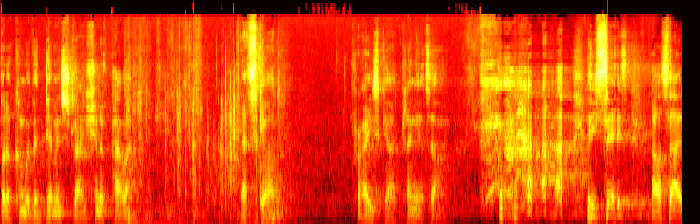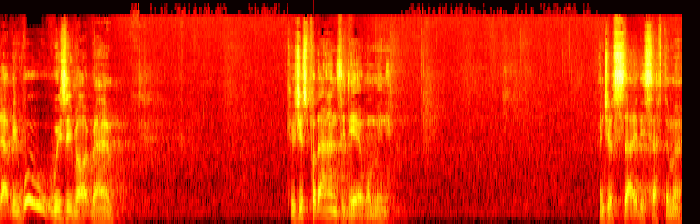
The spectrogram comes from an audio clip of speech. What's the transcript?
but I come with a demonstration of power. That's God. Praise God, plenty of time. he says, I'll say that, be woo, whizzing right round. Can we just put our hands in the air one minute? And just say this after me.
